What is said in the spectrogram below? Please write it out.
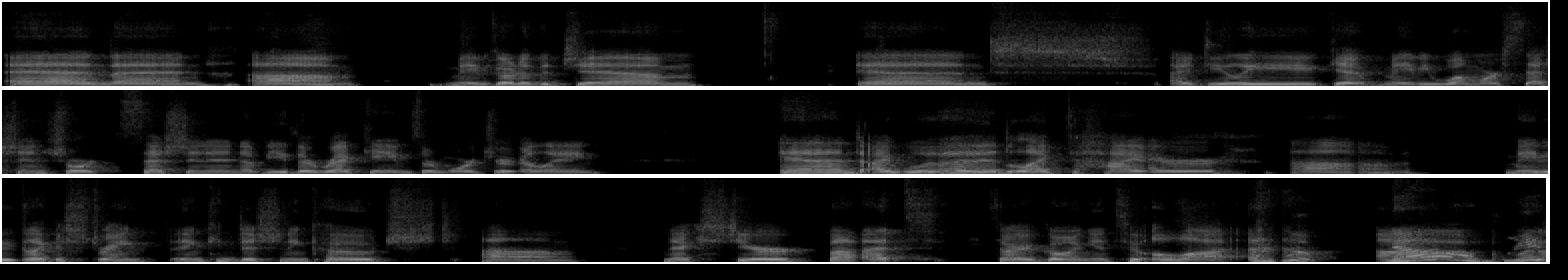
and then um maybe go to the gym and ideally get maybe one more session short session in of either rec games or more drilling. And i would like to hire um maybe like a strength and conditioning coach um next year but sorry going into a lot No, Uh, please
